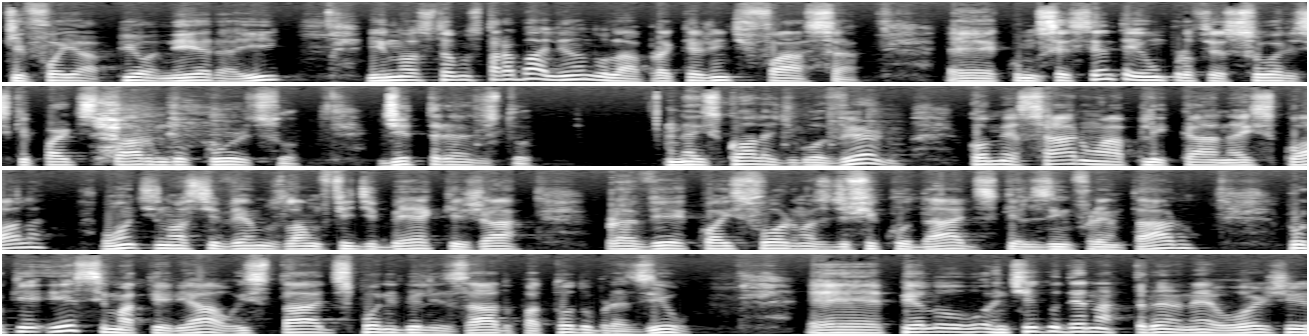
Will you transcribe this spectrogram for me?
que foi a pioneira aí, e nós estamos trabalhando lá para que a gente faça é, com 61 professores que participaram do curso de trânsito na escola de governo, começaram a aplicar na escola. Ontem nós tivemos lá um feedback já para ver quais foram as dificuldades que eles enfrentaram, porque esse material está disponibilizado para todo o Brasil é, pelo antigo Denatran, né? hoje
